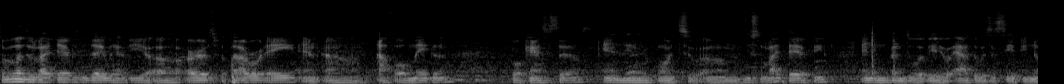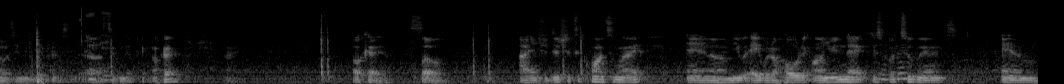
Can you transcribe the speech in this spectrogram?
So we're gonna do light therapy today. We have your uh, herbs for thyroid aid and um, alpha omega for cancer cells, and then we're going to um, do some light therapy, and then we're gonna do a video afterwards to see if you notice any difference uh, Okay. significant. Okay. All right. Okay. So I introduced you to Quantanite, and um, you were able to hold it on your neck just for Mhm. two minutes. And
